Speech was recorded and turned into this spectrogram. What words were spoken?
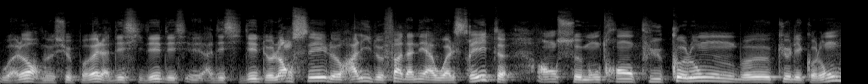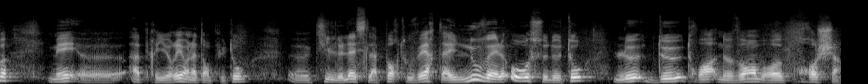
Ou alors, M. Powell a décidé, de lancer le rallye de fin d'année à Wall Street en se montrant plus colombe que les colombes, mais euh, a priori, on attend plutôt euh, qu'il laisse la porte ouverte à une nouvelle hausse de taux le 2-3 novembre prochain.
